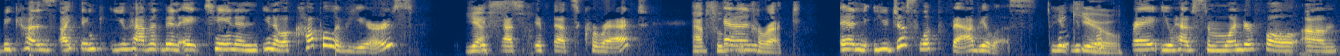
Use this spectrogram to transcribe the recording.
because I think you haven't been 18 in, you know, a couple of years. Yes. If that's, if that's correct. Absolutely and, correct. And you just look fabulous. Thank you. you. great. You have some wonderful um,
